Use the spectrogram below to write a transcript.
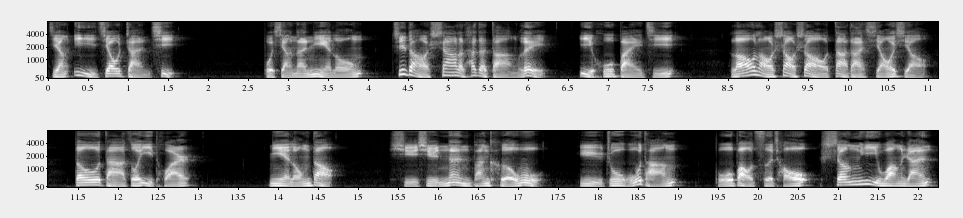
将一交斩弃。不想那孽龙知道杀了他的党类，一呼百级。老老少少、大大小小，都打作一团儿。聂龙道：“许逊嫩般可恶，玉珠无党，不报此仇，生意枉然。”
